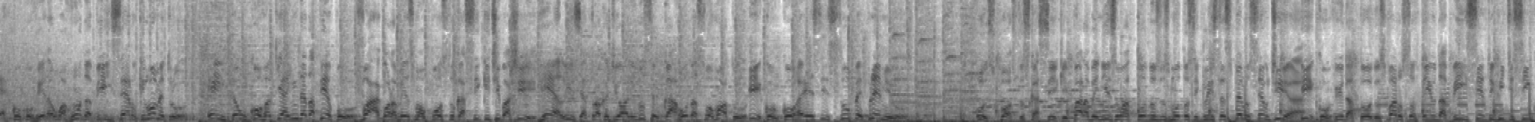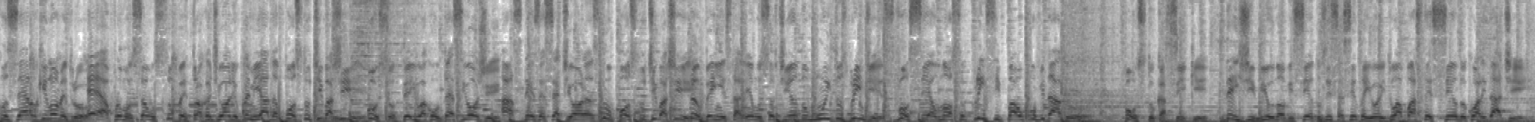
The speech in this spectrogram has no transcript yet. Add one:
Quer concorrer a uma Honda Bis 0 km? Então corra que ainda dá tempo. Vá agora mesmo ao posto Cacique Tibagi. Realize a troca de óleo do seu carro ou da sua moto e concorra a esse super prêmio. Os Postos Cacique parabenizam a todos os motociclistas pelo seu dia e convida a todos para o sorteio da BI 125 0 km. É a promoção Super Troca de Óleo Premiada Posto Tibagi. O sorteio acontece hoje, às 17 horas, no Posto Tibagi. Também estaremos sorteando muitos brindes. Você é o nosso principal convidado. Posto Cacique, desde 1968, abastecendo qualidade.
